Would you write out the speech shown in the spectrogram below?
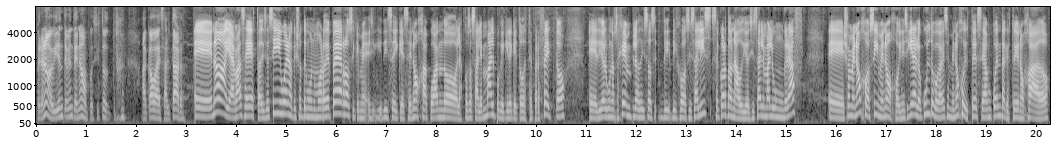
Pero no, evidentemente no, pues esto acaba de saltar. Eh, no, y además esto, dice, sí, bueno, que yo tengo un humor de perros y que me y dice y que se enoja cuando las cosas salen mal porque quiere que todo esté perfecto. Eh, dio algunos ejemplos, dijo, di- dijo, si salís, se corta un audio, y si sale mal un graph, eh, yo me enojo, sí, me enojo, y ni siquiera lo oculto porque a veces me enojo y ustedes se dan cuenta que estoy enojado.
